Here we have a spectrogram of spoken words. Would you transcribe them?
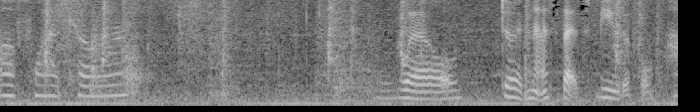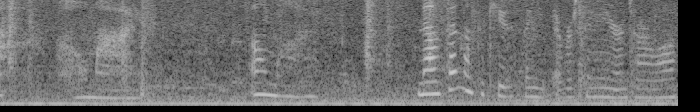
off-white color. Well, goodness, that's beautiful. Oh my. Oh my. Now, is that not the cutest thing you've ever seen in your entire life?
